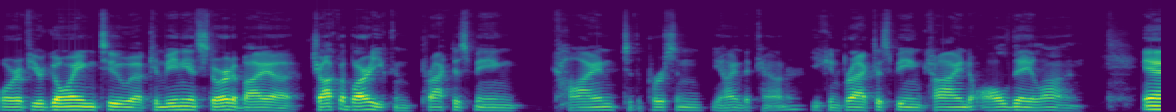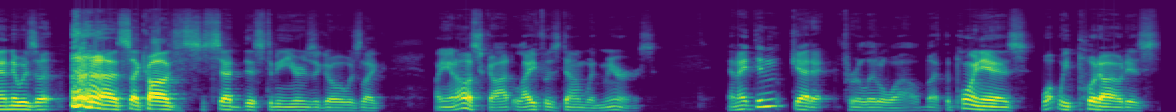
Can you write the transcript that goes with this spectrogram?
or if you're going to a convenience store to buy a chocolate bar, you can practice being kind to the person behind the counter. You can practice being kind all day long. And it was a, a psychologist said this to me years ago. It was like, well, you know, Scott, life was done with mirrors. And I didn't get it for a little while, but the point is what we put out is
